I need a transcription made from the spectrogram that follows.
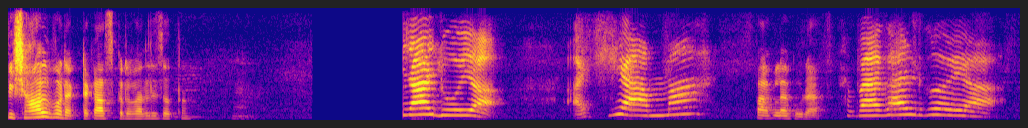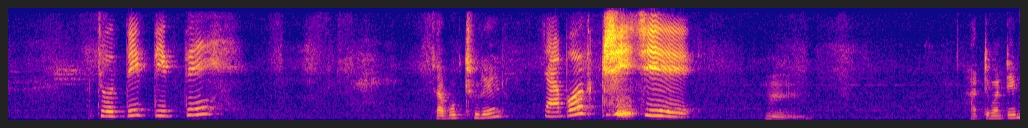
বিশাল বড় একটা কাজ করে ফেলেছ তো পাগলা ঘোড়া ছোটি টিপে চাবুক ছুঁড়ে? যাব খিসে হুম। হাটিমাটিম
